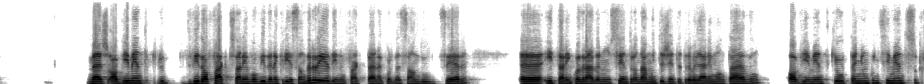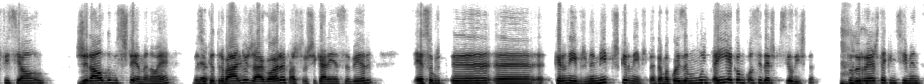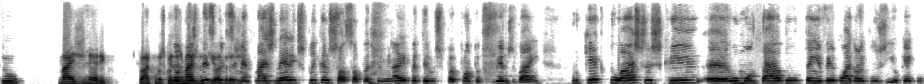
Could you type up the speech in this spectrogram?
mas obviamente devido ao facto de estar envolvida na criação da rede e no facto de estar na coordenação do DCER uh, e de estar enquadrada num centro onde há muita gente a trabalhar em montado, obviamente que eu tenho um conhecimento superficial geral do sistema, não é? Mas é. o que eu trabalho, já agora, para as pessoas ficarem a saber, é sobre uh, uh, carnívoros, mamíferos carnívoros. Portanto, é uma coisa muito. Aí é que eu me considero especialista. Tudo o resto é conhecimento mais genérico. Claro, com umas coisas Não, mais do que outras. conhecimento mais genérico, explica-nos só, só para terminar e para termos, para, pronto, para percebermos bem, porque é que tu achas que uh, o montado tem a ver com a agroecologia? O que é que,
